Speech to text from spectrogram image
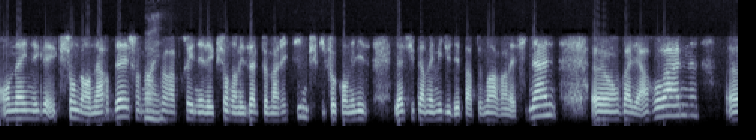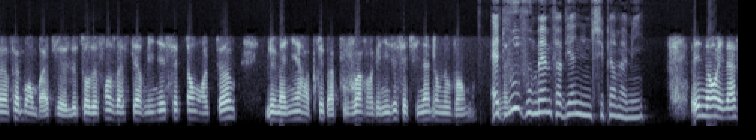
On a une élection dans Ardèche, on a encore après une élection dans les Alpes-Maritimes, puisqu'il faut qu'on élise la supermamie du département avant la finale. Euh, on va aller à Roanne. Euh, enfin bon, bref, le, Tour de France va se terminer septembre-octobre, de manière après à pouvoir organiser cette finale en novembre. Êtes-vous vous-même, Fabienne, une super mamie? Et non, hélas,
